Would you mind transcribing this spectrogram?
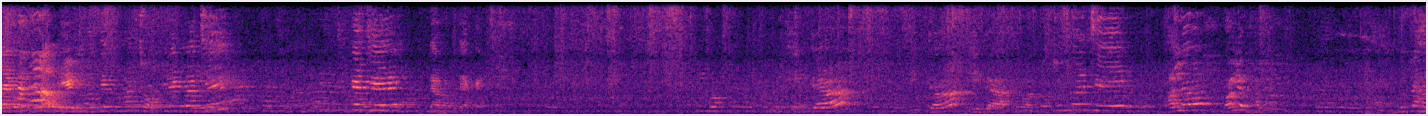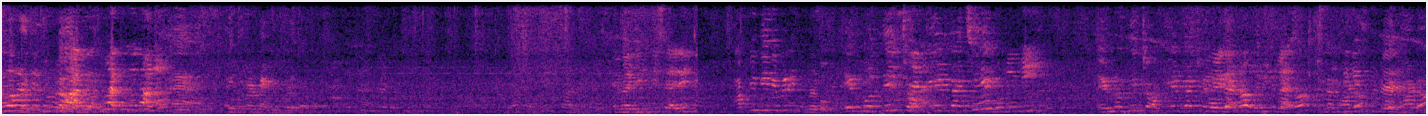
দেখা দাও এর মধ্যে তোমার চকলেট আছে। ঠিক আছে দাঁড়াও এটা এটা এটা তোমার পছন্দ হয়েছে। ভালো ভালো ভালো হ্যাঁ, দুটো হাতে দেবে, দুটো হাতে দু হাত করে ধরো তোমার আপনি দেবেন। এর মধ্যে চকলেট আছে। এর মধ্যে চকলেট আছে। ধরো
